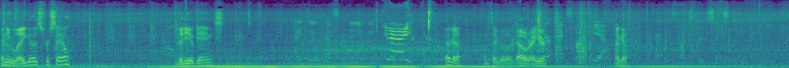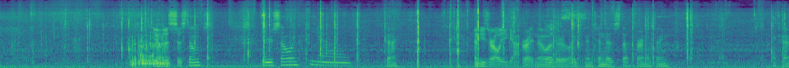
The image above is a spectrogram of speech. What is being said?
Any Legos for sale? Video games? I do have some video games. Yay! Okay, I'll take a look. Oh, right here? Xbox, yeah. Okay. Xbox 360. Do you have the systems that you're selling? No. Okay. And these are all you got, right? No other like Nintendo stuff or anything? Okay.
